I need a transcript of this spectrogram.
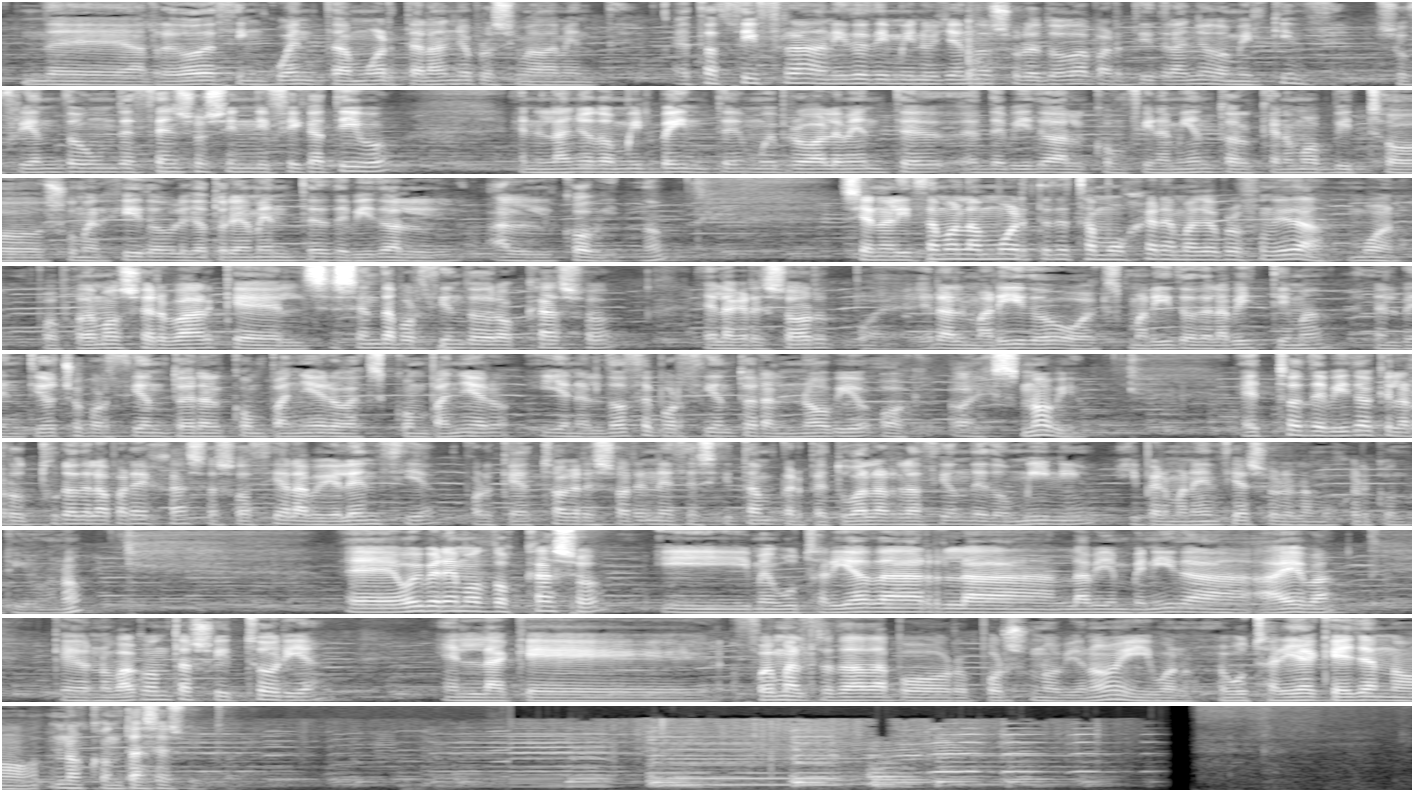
de alrededor de 50 muertes al año aproximadamente. Estas cifras han ido disminuyendo sobre todo a partir del año 2015, sufriendo un descenso significativo en el año 2020, muy probablemente debido al confinamiento al que nos hemos visto sumergidos obligatoriamente debido al, al COVID. ¿no? Si analizamos las muertes de estas mujeres en mayor profundidad, bueno, pues podemos observar que el 60% de los casos el agresor pues, era el marido o exmarido de la víctima, en el 28% era el compañero o excompañero y en el 12% era el novio o exnovio. Esto es debido a que la ruptura de la pareja se asocia a la violencia porque estos agresores necesitan perpetuar la relación de dominio y permanencia sobre la mujer continua. ¿no? Eh, hoy veremos dos casos y me gustaría dar la, bienvenida a Eva, que nos va a contar su historia en la que fue maltratada por, su novio, ¿no? Y bueno, me gustaría que ella nos contase su historia.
